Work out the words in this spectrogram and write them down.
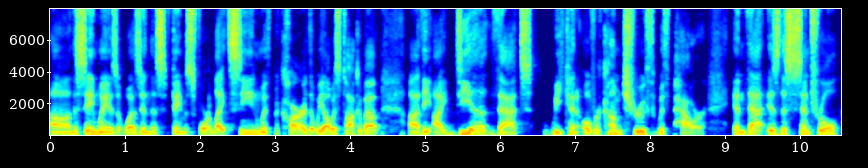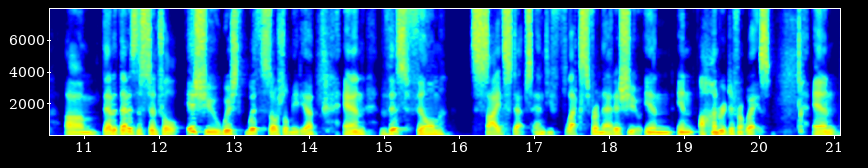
uh, the same way as it was in this famous four light scene with Picard that we always talk about. Uh, the idea that we can overcome truth with power, and that is the central um, that that is the central issue with with social media, and this film sidesteps and deflects from that issue in in a hundred different ways. And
